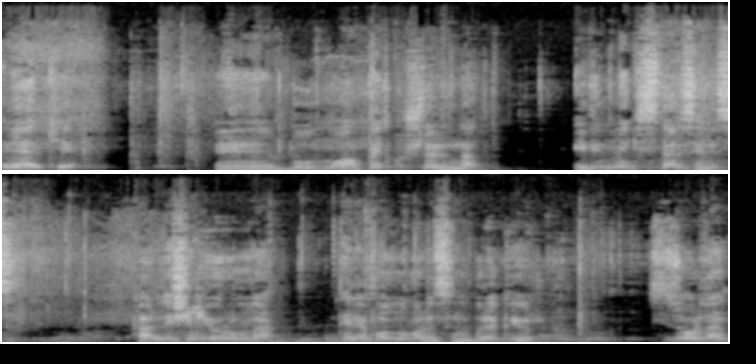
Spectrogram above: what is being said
Eğer ki e, bu muhabbet kuşlarından edinmek isterseniz kardeşim yorumuna telefon numarasını bırakıyor. Siz oradan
